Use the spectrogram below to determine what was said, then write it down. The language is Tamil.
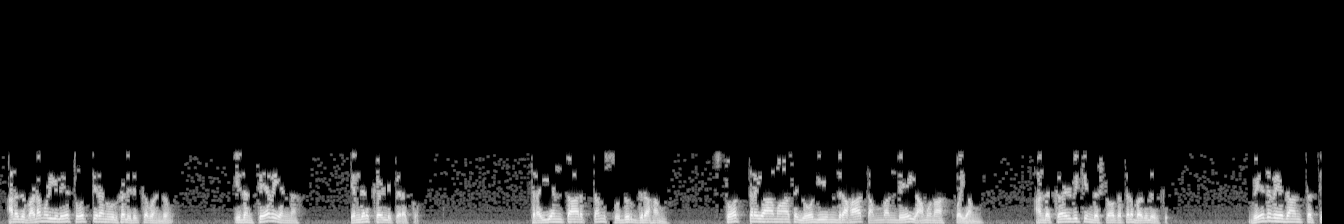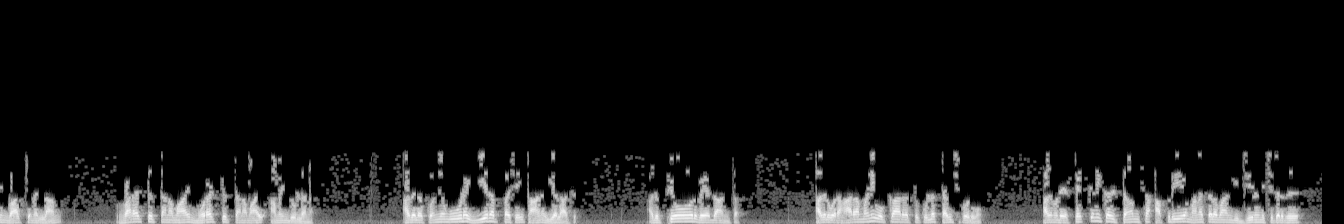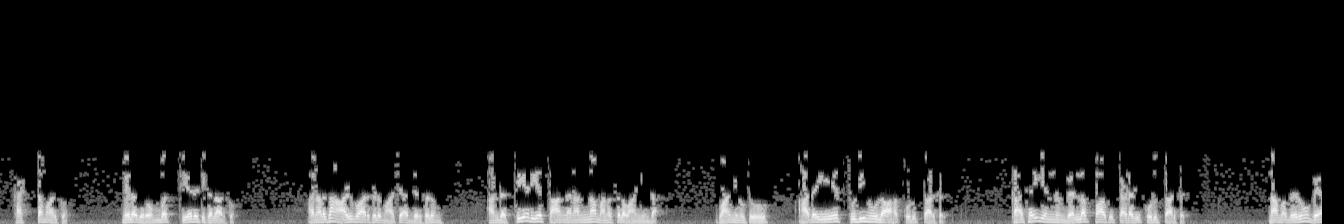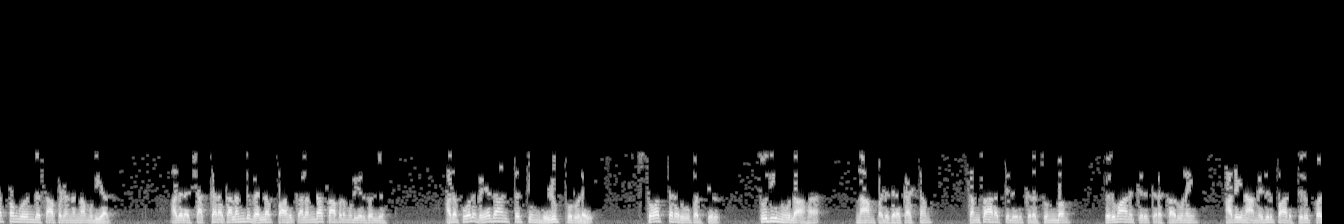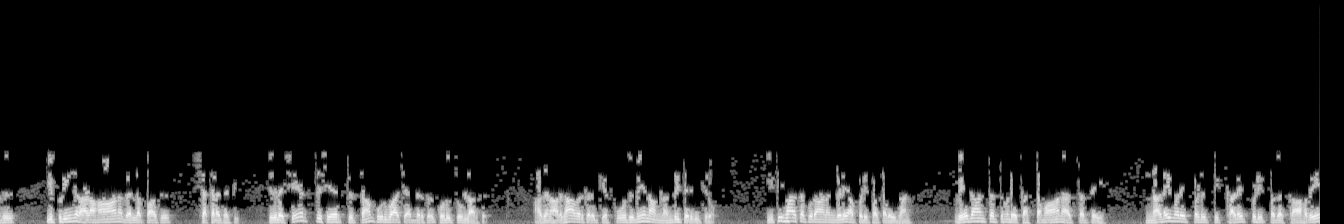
அல்லது வடமொழியிலே தோத்திர நூல்கள் இருக்க வேண்டும்? இதன் தேவை என்ன? என்கிற கேள்வி பிறக்கும். திரையந்தார்த்தம் சுதுர்கிரகம். ஸ்தோத்ரயாமாச யோகீந்திரஹா தம் வந்தே யாமுனாஸ்வயம் அந்த கேள்விக்கு இந்த ஸ்லோகத்துல பதில் இருக்கு. வேத வேதாந்தத்தின் வாக்கியமெல்லாம் வரட்டுத்தனமாய் முரட்டுத்தனமாய் அமைந்துள்ளன. அதுல கொஞ்சம் கூட ஈரப்பசை காண இயலாது. அது பியோர் வேதாந்தம். அதுல ஒரு அரை மணி உட்கார்றதுக்குள்ள தவிச்சு போடுவோம். அதனுடைய டெக்னிக்கல் டேர்ம்ஸ அப்படியே மனசுல வாங்கி ஜீரணிச்சுக்கிறது கஷ்டமா இருக்கும். மேலும் அது ரொம்ப தியரட்டிக்கலா இருக்கும். அதனாலதான் ஆழ்வார்களும் ஆச்சாரியர்களும் அந்த தியரிய தாங்க நன்னா மனசுல வாங்கிண்டா வாங்கினுட்டு அதையே துதி நூலாக கொடுத்தார்கள். கதை என்னும் வெள்ளப்பாகு தடவி கொடுத்தார்கள். நாம வெறும் வேப்பங்கொழுந்த சாப்பிடணும்னா முடியாது. அதுல சக்கரை கலந்து வெள்ளப்பாகு கலந்தா சாப்பிட முடியாது சொல்லு அத போல வேதாந்தத்தின் விழுப்பொருளை ஸ்தோத்திர ரூபத்தில் துதி நூலாக நாம் படுகிற கஷ்டம் சம்சாரத்தில் இருக்கிற துன்பம் பெருமானுக்கு இருக்கிற கருணை அதை நாம் எதிர்பார்த்திருப்பது இப்படிங்கிற அழகான வெள்ளப்பாகு சக்கர கட்டி. இதுல சேர்த்து சேர்த்து தான் பூர்வாச்சாரியர்கள் கொடுத்துள்ளார்கள். அதனால்தான் அவர்களுக்கு எப்போதுமே நாம் நன்றி தெரிவிக்கிறோம். இதிகாச புராணங்களே அப்படிப்பட்டவைதான். வேதாந்தத்தினுடைய கஷ்டமான அர்த்தத்தை நடைமுறைப்படுத்தி கடைபிடிப்பதற்காகவே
